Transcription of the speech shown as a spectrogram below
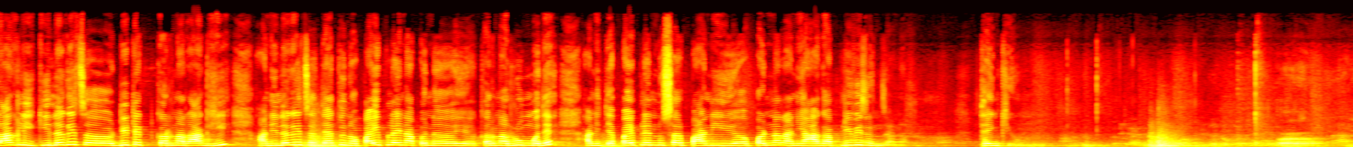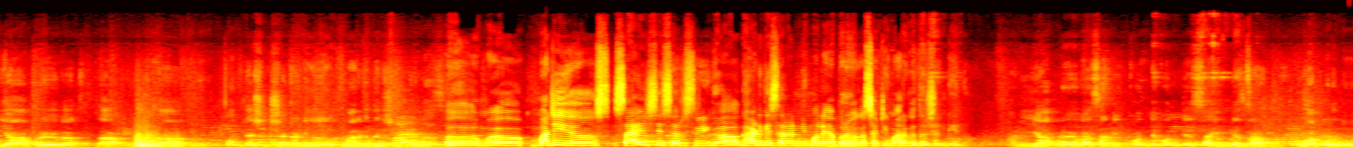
लागली की लगेच डिटेक्ट करणार आग ही आणि लगेच त्यातून पाईपलाईन आपण करणार रूममध्ये आणि त्या पाईपलाईननुसार पाणी पडणार आणि आग आपली विझून जाणार. थँक्यू या प्रयोगाला तुला कोणत्या शिक्षकांनी मार्गदर्शन केलं? माझी सायन्सचे सर श्री घा घाडगे सरांनी मला या प्रयोगासाठी मार्गदर्शन केलं. आणि या प्रयोगासाठी कोणते कोणते साहित्याचा वापर तू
